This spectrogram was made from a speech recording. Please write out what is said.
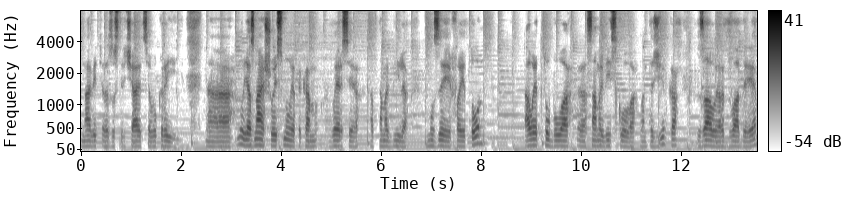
навіть зустрічається в Україні. Е, Ну, я знаю, що існує така версія автомобіля в музеї Фаетон, але то була е, саме військова вантажівка Зауер 2DM.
